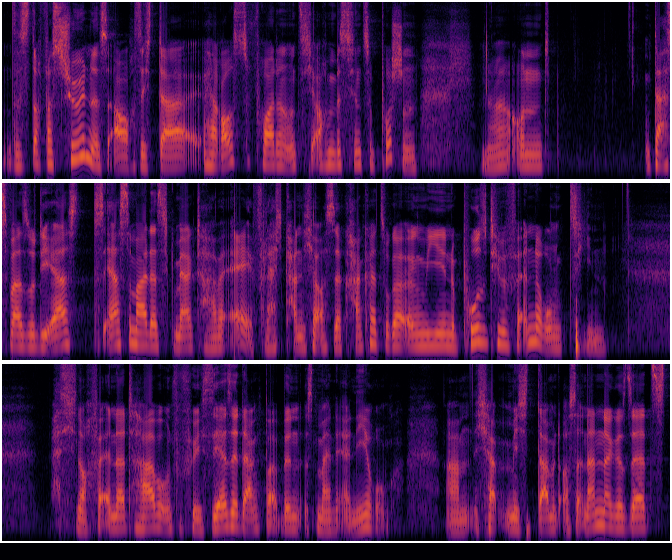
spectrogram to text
Das ist doch was Schönes auch, sich da herauszufordern und sich auch ein bisschen zu pushen. Ja, und das war so die erst, das erste Mal, dass ich gemerkt habe, ey, vielleicht kann ich ja aus der Krankheit sogar irgendwie eine positive Veränderung ziehen. Was ich noch verändert habe und wofür ich sehr, sehr dankbar bin, ist meine Ernährung. Ähm, ich habe mich damit auseinandergesetzt,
